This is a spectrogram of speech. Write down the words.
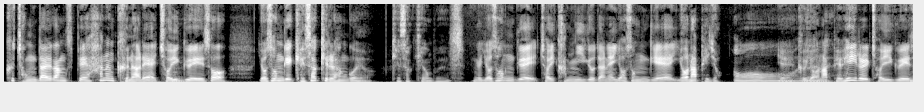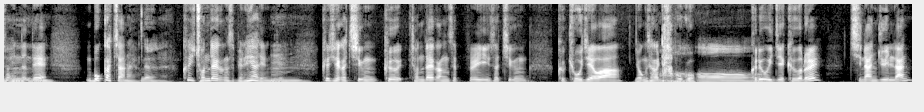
그 전달 강습회 하는 그날에 저희 음. 교회에서 여성계 개사회를 한 거예요. 개사회가 뭐예요? 그러니까 여성교회 저희 감리교단의 여성계 연합회죠. 어. 예, 그 네네. 연합회 회의를 저희 교회에서 했는데 음, 못 갔잖아요. 네네. 그래서 전달 강습회를 해야 되는데 음. 그래서 제가 지금 그 전달 강습회에서 지금 그 교재와 영상을 다 어, 보고 어. 그리고 이제 그거를 지난 주일 날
